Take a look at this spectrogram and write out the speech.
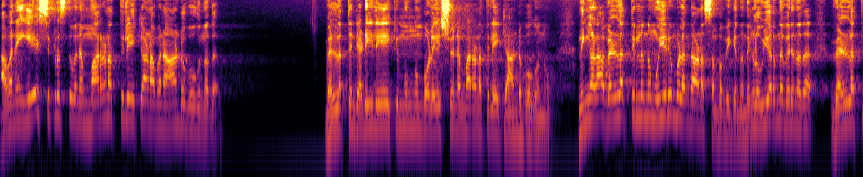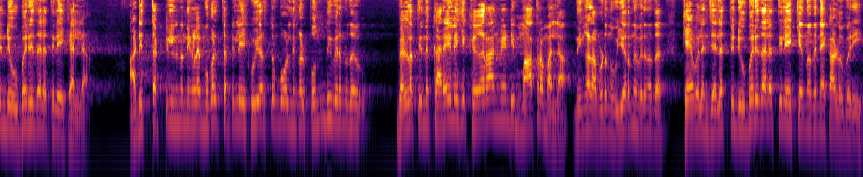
അവനെ യേശു ക്രിസ്തുവിനെ മരണത്തിലേക്കാണ് അവൻ ആണ്ടുപോകുന്നത്. വെള്ളത്തിന്റെ അടിയിലേക്ക് മുങ്ങുമ്പോൾ യേശുവിന്റെ മരണത്തിലേക്ക് ആണ്ടുപോകുന്നു. നിങ്ങൾ ആ വെള്ളത്തിൽ നിന്നും ഉയരുമ്പോൾ എന്താണ് സംഭവിക്കുന്നത്? നിങ്ങൾ ഉയർന്നു വരുന്നത് വെള്ളത്തിന്റെ ഉപരിതലത്തിലേക്കല്ല. അടിത്തട്ടിൽ നിന്ന് നിങ്ങളെ മുകൾ തട്ടിലേക്ക് ഉയർത്തുമ്പോൾ നിങ്ങൾ പൊന്തി വരുന്നത് വെള്ളത്തിൽ നിന്ന് കരയിലേക്ക് കയറാൻ വേണ്ടി മാത്രമല്ല നിങ്ങൾ അവിടുന്ന് ഉയർന്നു വരുന്നത് കേവലം ജലത്തിന്റെ ഉപരിതലത്തിലേക്ക് എന്നതിനേക്കാൾ ഉപരി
